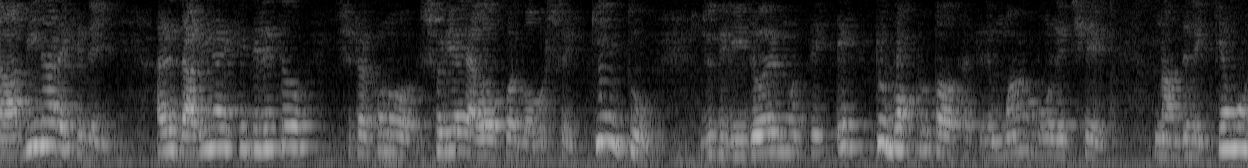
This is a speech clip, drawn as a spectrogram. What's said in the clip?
দাবি না রেখে দেই। আরে দাবি না রেখে দিলে তো সেটার কোনো সরিয়ায় অ্যালাউ করব অবশ্যই। কিন্তু যদি হৃদয়ের মধ্যে একটু বক্রতাও থাকে যে মা বলেছে না দিলে কেমন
